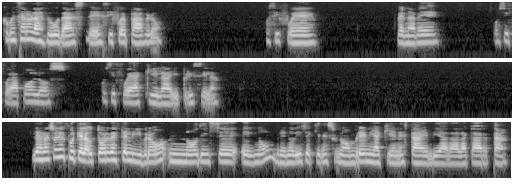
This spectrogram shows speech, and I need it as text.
comenzaron las dudas de si fue Pablo o si fue Bernabé o si fue Apolos o si fue Aquila y Priscila. La razón es porque el autor de este libro no dice el nombre, no dice quién es su nombre ni a quién está enviada la carta.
